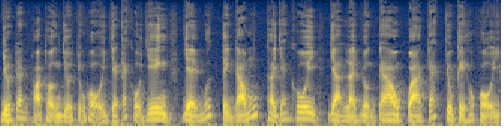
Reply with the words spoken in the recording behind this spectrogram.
dựa trên thỏa thuận giữa chủ hội và các hội viên về mức tiền đóng, thời gian khui và lợi nhuận cao qua các chu kỳ hốt hội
